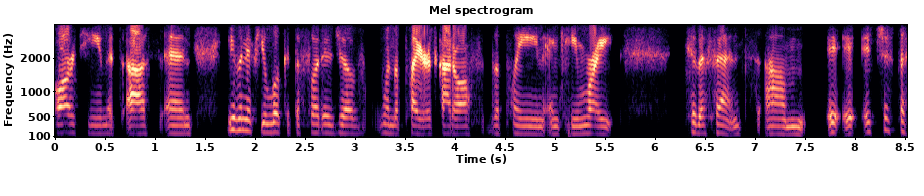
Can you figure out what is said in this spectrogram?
our team, it's us. And even if you look at the footage of when the players got off the plane and came right to the fence, um, it, it, it's just a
